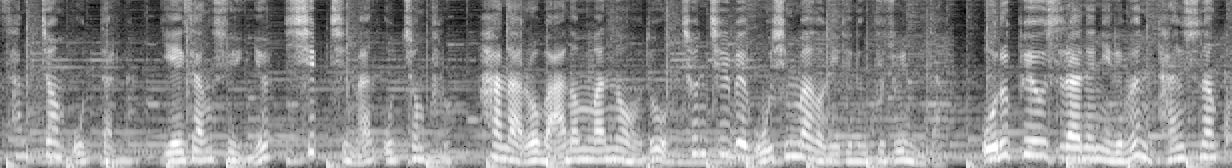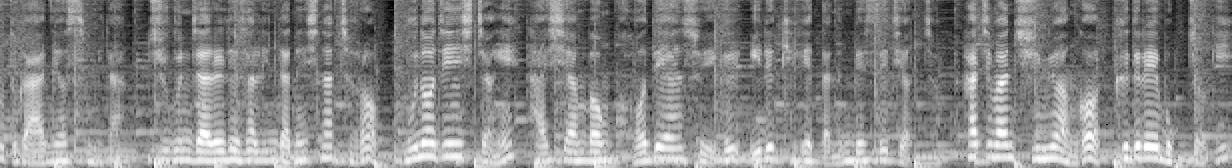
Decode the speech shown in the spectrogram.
3.5달러 예상 수익률 17만 5천 프로 하나로 만 원만 넣어도 1,750만 원이 되는 구조입니다. 오르페우스라는 이름은 단순한 코드가 아니었습니다. 죽은 자를 되살린다는 신화처럼 무너진 시장에 다시 한번 거대한 수익을 일으키겠다는 메시지였죠. 하지만 중요한 건 그들의 목적이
